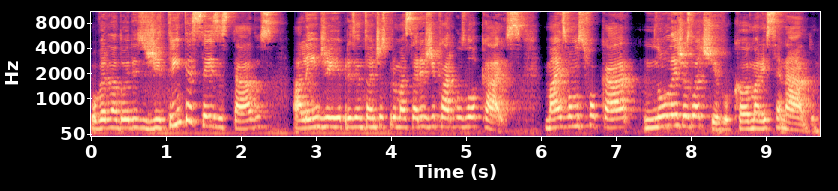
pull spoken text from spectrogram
governadores de 36 estados, além de representantes para uma série de cargos locais. Mas vamos focar no legislativo, Câmara e Senado.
